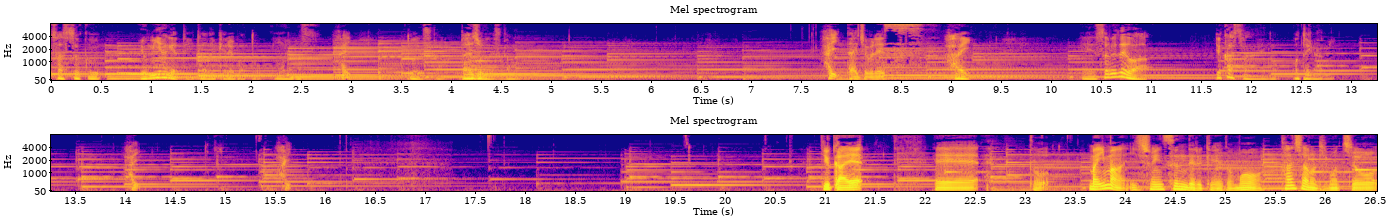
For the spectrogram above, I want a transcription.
早速読み上げていただければと思いますはい。どうですか？大丈夫ですか？はい、大丈夫です。はい、えーそれではゆかさんへのお手紙はい。はい。ゆかへ、えー、と、まあ、今一緒に住んでるけれども、感謝の気持ちを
